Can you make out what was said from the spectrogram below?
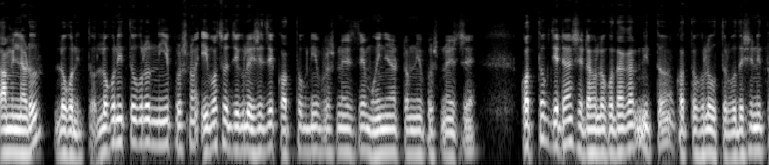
তামিলনাড়ুর লোকনৃত্য। লোকনৃত্যগুলো নিয়ে প্রশ্ন এবছর যেগুলো এসেছে, কত্থক নিয়ে প্রশ্ন এসেছে, মোহিনীনাট্যম নিয়ে প্রশ্ন এসেছে। কত্থক যেটা, সেটা হলো কোথাকার নৃত্য? কত্থক হলো উত্তরপ্রদেশের নৃত্য,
